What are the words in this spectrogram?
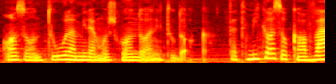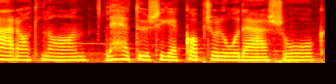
azon túl, amire most gondolni tudok? Tehát mik azok a váratlan lehetőségek, kapcsolódások,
